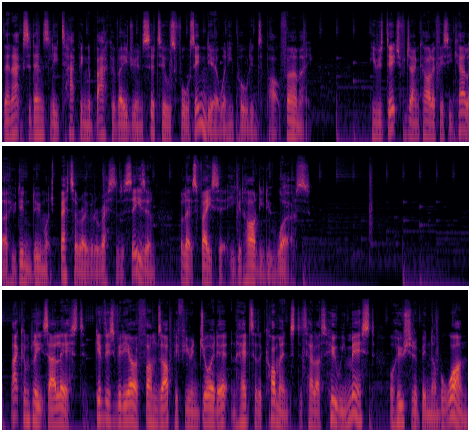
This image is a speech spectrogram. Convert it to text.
then accidentally tapping the back of Adrian Sutil's Force India when he pulled into Parc Ferme. He was ditched for Giancarlo Fisichella, who didn't do much better over the rest of the season, but let's face it, he could hardly do worse. That completes our list. Give this video a thumbs up if you enjoyed it and head to the comments to tell us who we missed or who should have been number one.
